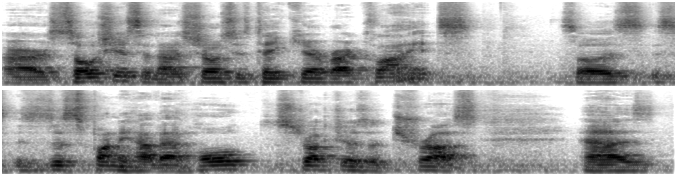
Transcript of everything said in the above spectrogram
our associates, and our associates take care of our clients. So it's, it's, it's just funny how that whole structure as a trust has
